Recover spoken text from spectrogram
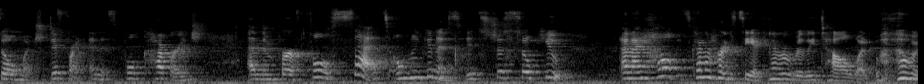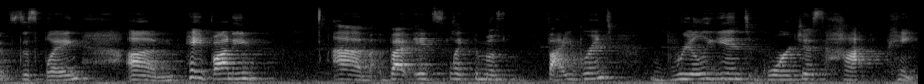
so much different and it's full coverage. And then for a full set, oh my goodness, it's just so cute and I hope, it's kind of hard to see, I can never really tell what how it's displaying. Um, hey Bonnie, um, but it's like the most vibrant, brilliant, gorgeous, hot pink.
